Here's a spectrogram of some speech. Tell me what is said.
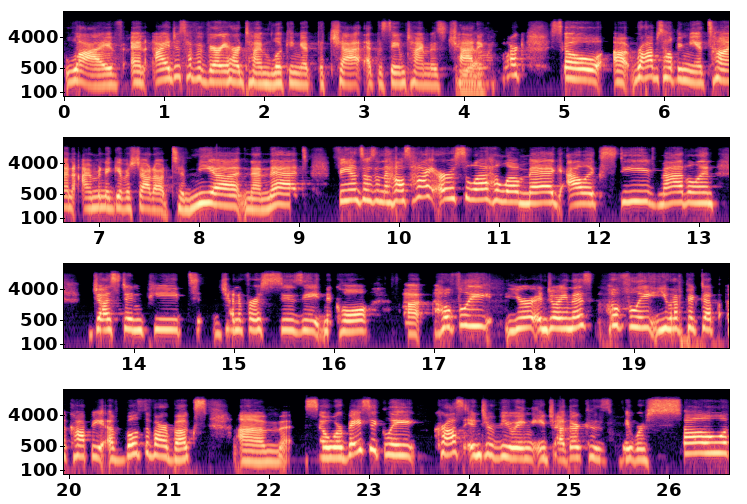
live, and I just have a very hard time looking at the chat at the same time as chatting yeah. with Mark. So uh, Rob's helping me a ton. I'm going to give a shout out to Mia, Nanette, Fanzo's in the house. Hi, Ursula. Hello, Meg, Alex, Steve, Madeline, Justin, Pete, Jennifer, Susie, Nicole. Uh, hopefully you're enjoying this. Hopefully you have picked up a copy of both of our books. Um, so we're basically cross interviewing each other because they were so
